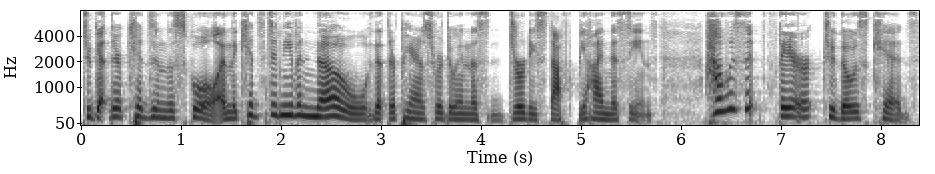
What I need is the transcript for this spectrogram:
to get their kids in the school. And the kids didn't even know that their parents were doing this dirty stuff behind the scenes. How is it fair to those kids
